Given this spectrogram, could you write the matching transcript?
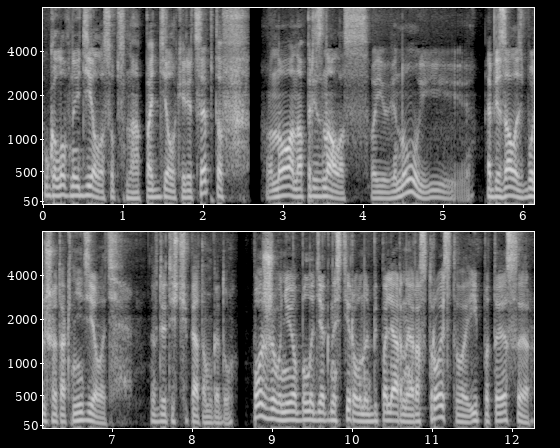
уголовное дело, собственно, о подделке рецептов но она признала свою вину и обязалась больше так не делать в 2005 году. Позже у нее было диагностировано биполярное расстройство и ПТСР.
